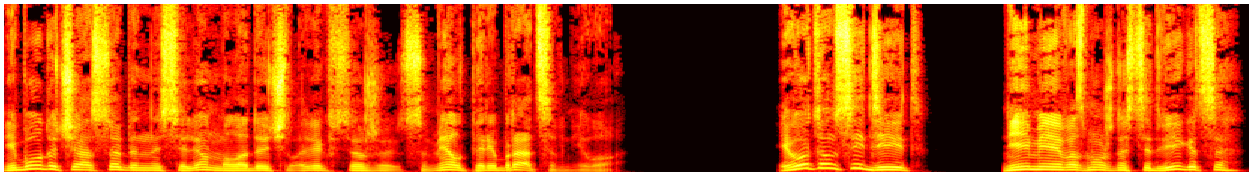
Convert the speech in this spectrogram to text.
Не будучи особенно силен, молодой человек все же сумел перебраться в него. И вот он сидит, не имея возможности двигаться,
